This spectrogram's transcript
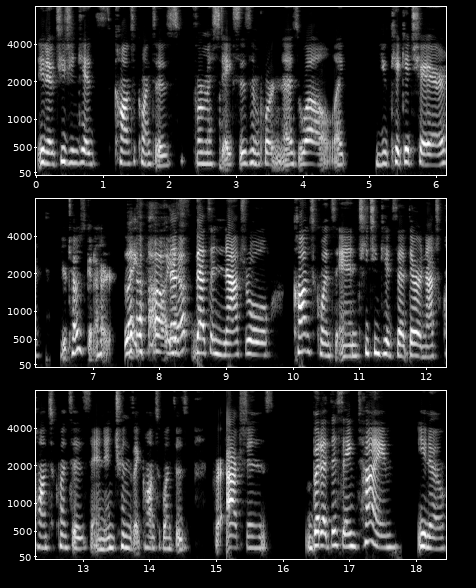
you know, teaching kids consequences for mistakes is important as well. Like you kick a chair, your toe's gonna hurt. Like that's yep. that's a natural consequence and teaching kids that there are natural consequences and intrinsic consequences for actions. But at the same time, you know,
